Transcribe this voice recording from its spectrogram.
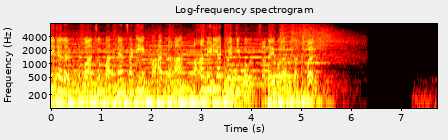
अति जलद. व अचूक बातम्यांसाठी पाहत रहा महामीडिया ट्वेंटी फोर. सदैव तत्पर.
